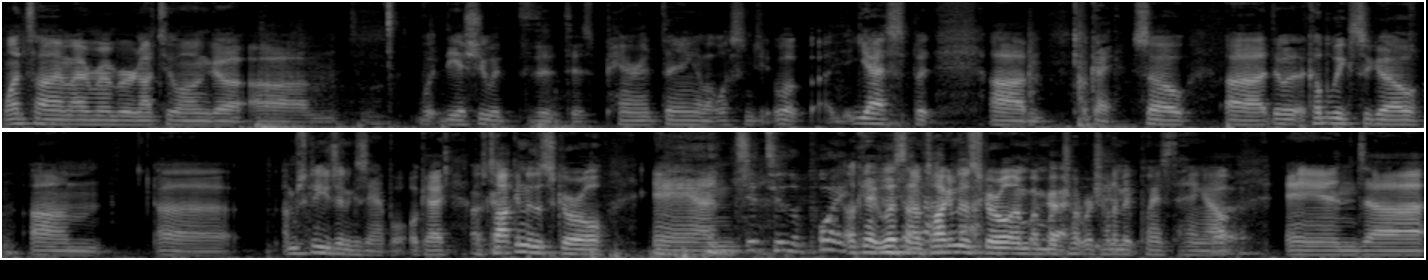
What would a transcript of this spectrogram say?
one time, I remember not too long ago, um, the issue with the, this parent thing about listening to. Well, yes, but um, okay. So uh, there was a couple weeks ago. Um, uh, I'm just gonna use an example. Okay, I was Okay. talking to this girl, and Get to the point. okay, listen, I'm talking to this girl, and we're, Okay. try- we're trying to make plans to hang out, and uh,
